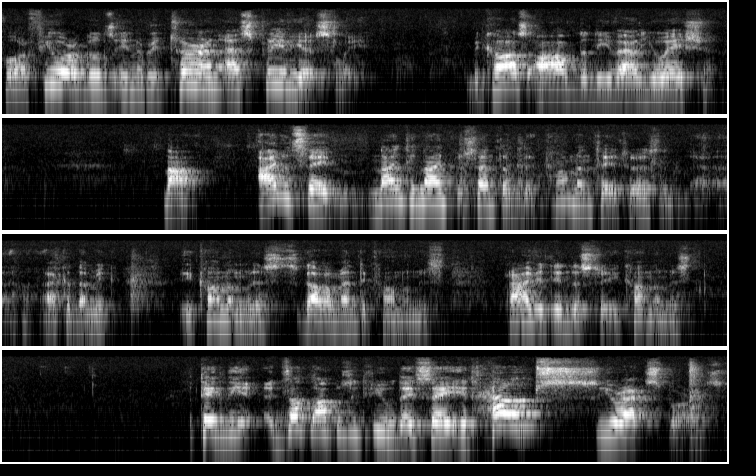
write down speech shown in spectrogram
for fewer goods in return as previously because of the devaluation. Now, I would say 99% of the commentators and uh, academic economists, government economists, private industry economists take the exact opposite view. They say it helps your exports.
